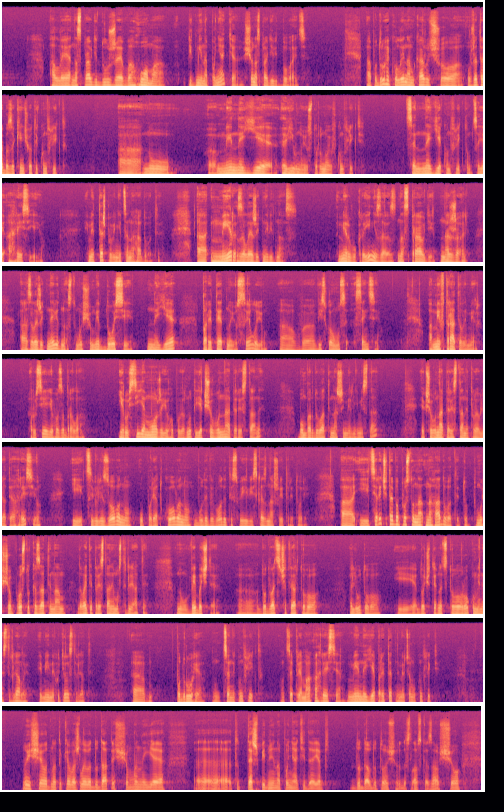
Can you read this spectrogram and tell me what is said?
але насправді дуже вагома підміна поняття, що насправді відбувається. А по-друге, коли нам кажуть, що вже треба закінчувати конфлікт. Ну, Ми не є рівною стороною в конфлікті. Це не є конфліктом, це є агресією. І ми теж повинні це нагадувати. А мир залежить не від нас. Мир в Україні зараз насправді, на жаль, залежить не від нас, тому що ми досі не є паритетною силою в військовому сенсі. А ми втратили мир. Росія його забрала. І Росія може його повернути, якщо вона перестане бомбардувати наші мирні міста, якщо вона перестане проявляти агресію і цивілізовано, упорядковано буде виводити свої війська з нашої території. А, І ці речі треба просто нагадувати, тому що просто казати нам, давайте перестанемо стріляти. Ну, вибачте, е, до 24 лютого і до 2014 року ми не стріляли, і ми і не хотіли стріляти. По-друге, ну, це не конфлікт, це пряма агресія. Ми не є паритетними в цьому конфлікті. Ну і ще одне таке важливе додати, що ми не є. Е, тут теж підміна понять іде, я б додав до того, що Радислав сказав, що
